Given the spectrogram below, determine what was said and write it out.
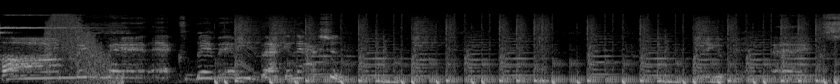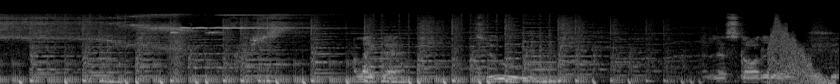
Ah, Mega Man X, baby, we back in action. Mega Man X. I like that. Two. And let's start it over, baby.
